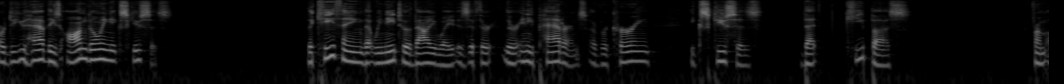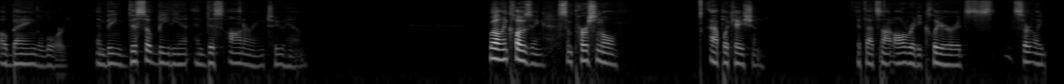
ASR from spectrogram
or do you have these ongoing excuses? The key thing that we need to evaluate is if there, there are any patterns of recurring excuses that keep us from obeying the Lord and being disobedient and dishonoring to Him. Well, in closing, some personal application. If that's not already clear, it's certainly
